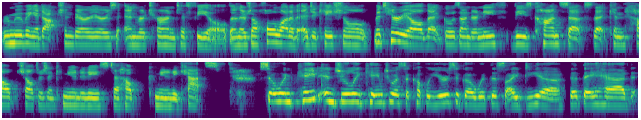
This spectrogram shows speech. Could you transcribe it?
removing adoption barriers and return to field. And there's a whole lot of educational material that goes underneath these concepts that can help shelters and communities to help community cats. So when Kate and Julie came to us a couple years ago with this idea that they had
